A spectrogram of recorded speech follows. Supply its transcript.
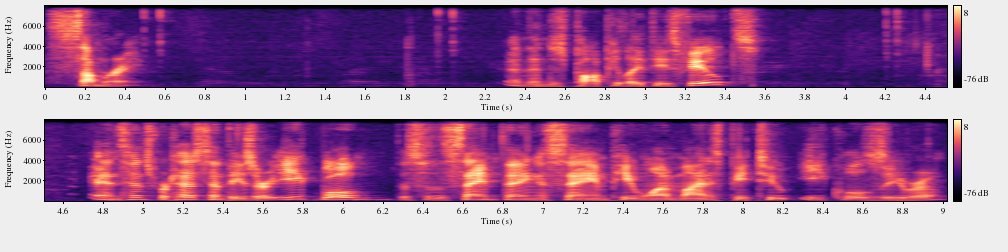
summary. And then just populate these fields. And since we're testing these are equal, this is the same thing as saying P1 minus P2 equals 0.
